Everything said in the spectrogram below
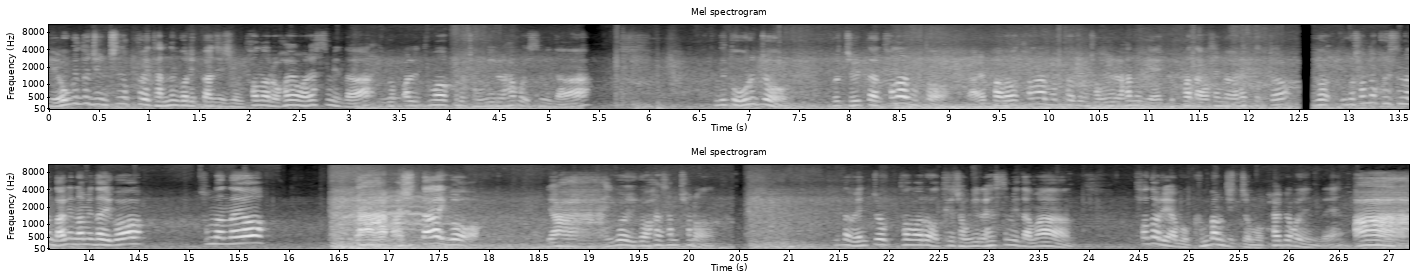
예, 여기도 지금 치노프에 닿는 거리까지 지금 터널을 허용을 했습니다. 이거 빨리 토마호크로 정리를 하고 있습니다. 근데 또 오른쪽. 그렇죠. 일단 터널부터. 알파로 터널부터 좀 정리를 하는 게 급하다고 생각을 했겠죠? 이거 이거 손 놓고 있으면 난리 납니다 이거. 손 났나요? 야 맛있다 이거. 야 이거 이거 한 3,000원. 일단 왼쪽 터널을 어떻게 정리를 했습니다만 터널이야 뭐 금방 짓죠 뭐 800원인데. 아!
